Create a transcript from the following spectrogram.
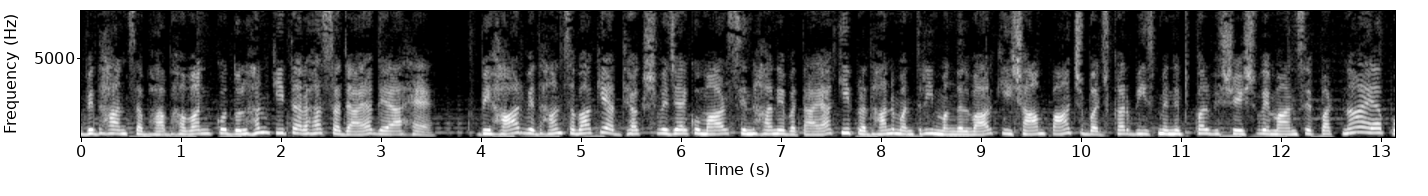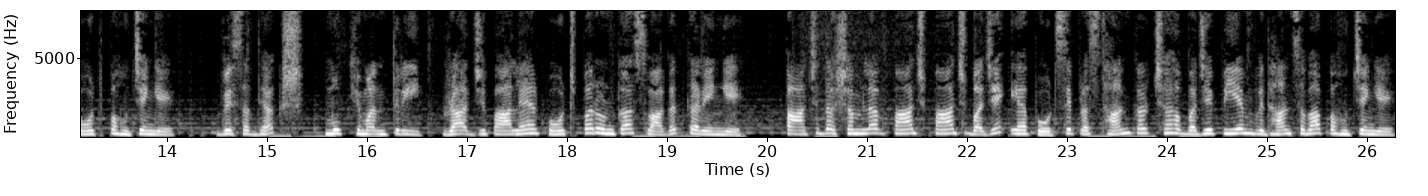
विधानसभा भवन को दुल्हन की तरह सजाया गया है। बिहार विधानसभा के अध्यक्ष विजय कुमार सिन्हा ने बताया कि प्रधानमंत्री मंगलवार की शाम पाँच बजकर बीस मिनट पर विशेष विमान से पटना एयरपोर्ट पहुँचेंगे। विस अध्यक्ष, मुख्यमंत्री, राज्यपाल एयरपोर्ट पर उनका स्वागत करेंगे पाँच दशमलव पाँच पाँच बजे एयरपोर्ट से प्रस्थान कर छह बजे पीएम विधानसभा पहुँचेंगे।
